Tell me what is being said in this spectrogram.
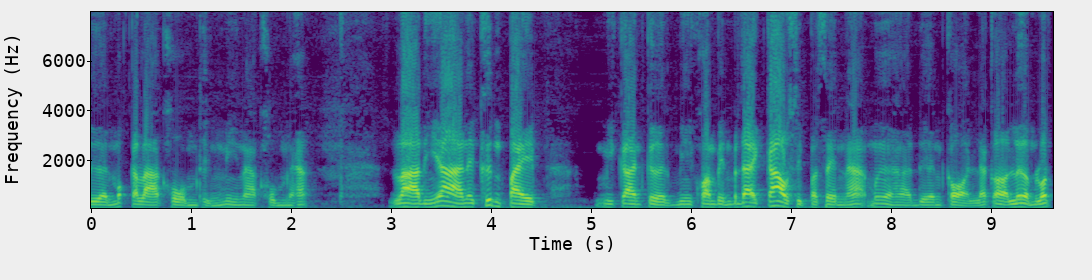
เดือนมกราคมถึงมีนาคมนะฮะลานิญาเนี่ยขึ้นไปมีการเกิดมีความเป็นไปได้ 90%นะฮะเมื่อเดือนก่อนแล้วก็เริ่มลด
